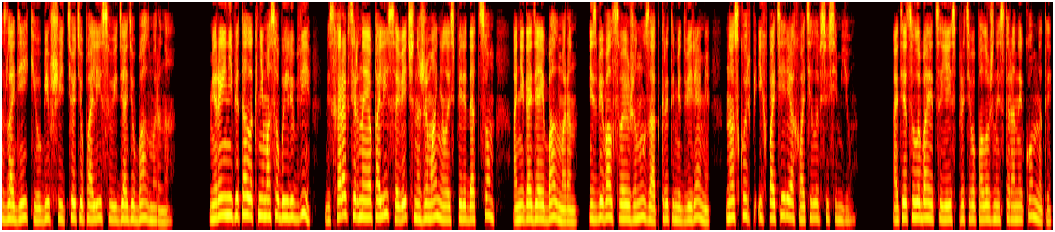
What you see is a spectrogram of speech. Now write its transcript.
Злодейки, убившей тетю Полису и дядю Балмарна. Мирей не питала к ним особой любви, бесхарактерная Полиса вечно жеманилась перед отцом, а негодяй Балмаран Избивал свою жену за открытыми дверями, но скорбь их потери охватила всю семью. Отец улыбается ей с противоположной стороны комнаты,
